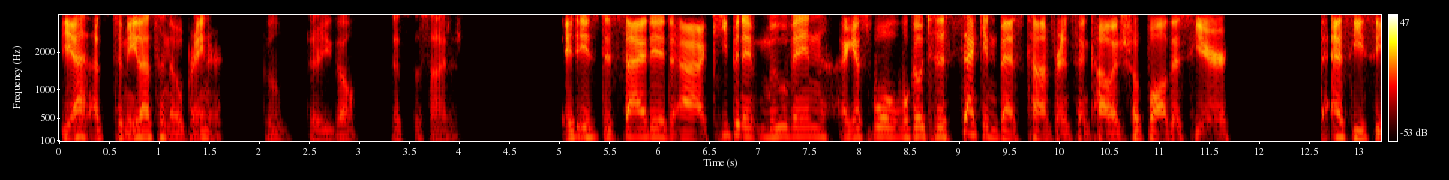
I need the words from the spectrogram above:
Yeah, that's to me that's a no brainer. Boom, there you go. It's decided it is decided. Uh, keeping it moving. I guess we'll we'll go to the second best conference in college football this year, the SEC.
